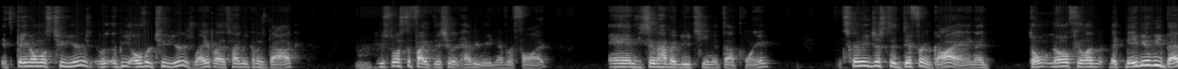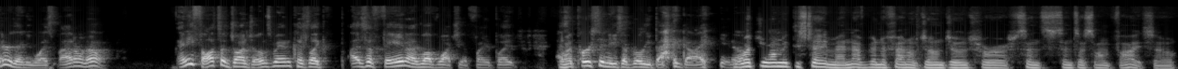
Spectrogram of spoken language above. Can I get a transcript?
it's been almost two years. It'll be over two years, right? By the time he comes back, he was supposed to fight this year at heavyweight, never fought, and he's gonna have a new team at that point. It's gonna be just a different guy, and I don't know if he'll ever like maybe he'll be better than he was, but I don't know. Any thoughts on Jon Jones, man? Because like as a fan, I love watching a fight, but as what, a person, he's a really bad guy. You know what do you want me to say, man? I've been a fan of Jon Jones for since since I saw him fight. So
